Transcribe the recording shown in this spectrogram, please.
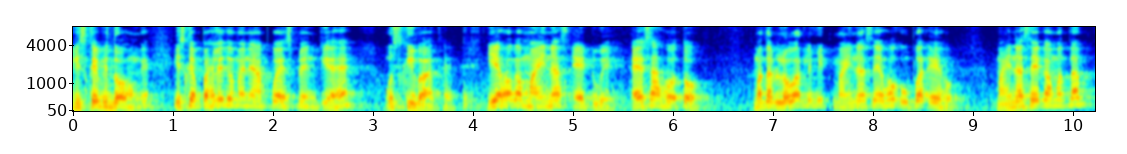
इसके भी दो होंगे। इसके पहले जो मैंने आपको एक्सप्लेन किया है, उसकी बात है। ये होगा माइनस ए टू ए ऐसा हो तो मतलब लोअर लिमिट माइनस ए हो, ऊपर ए हो। माइनस ए का मतलब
